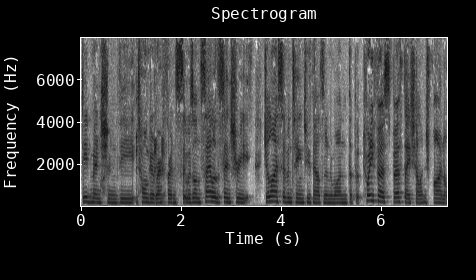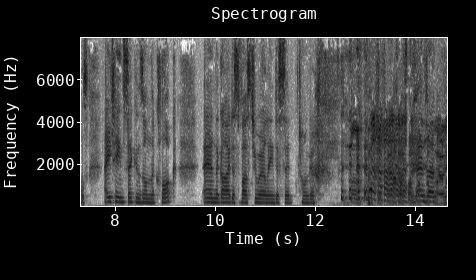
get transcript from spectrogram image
did mention the Tonga reference. It was on Sale of the Century, July 17, 2001, the 21st Birthday Challenge Finals, 18 seconds on the clock. And the guy just buzzed too early and just said Tonga. and, uh, There we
